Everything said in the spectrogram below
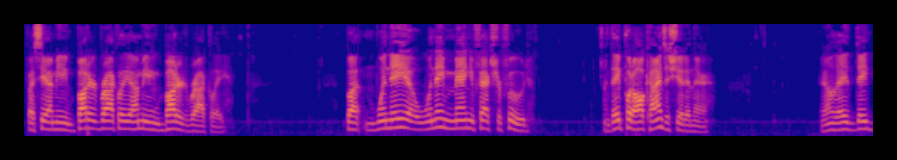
If I say I'm eating buttered broccoli, I'm eating buttered broccoli. But when they uh, when they manufacture food, they put all kinds of shit in there. You know, they they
